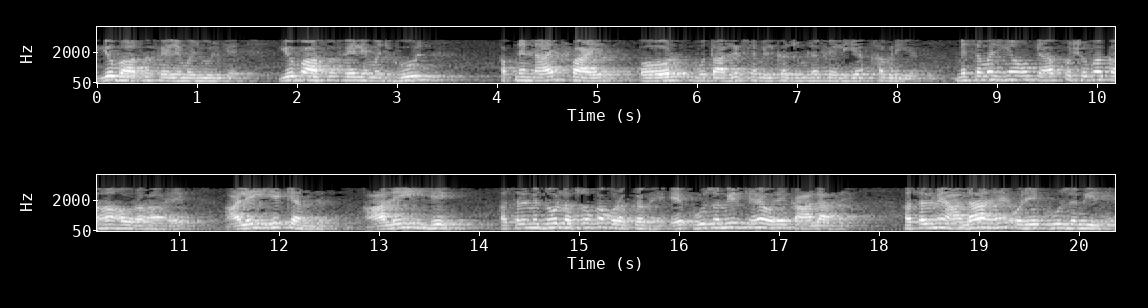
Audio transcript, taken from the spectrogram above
یو باس و فعل مجہول کے۔ یو باس و فعل مجہول اپنے نائب فائل اور متعلق سے مل کر جملہ فعلیہ خبریہ۔ میں سمجھ گیا ہوں کہ آپ کو شبہ کہاں ہو رہا ہے۔ علیہ کے اندر۔ علیہ۔ اصل میں دو لفظوں کا مرکب ہے۔ ایک ہو ضمیر کے ہے اور ایک اعلیٰ ہے۔ اصل میں اعلیٰ ہے اور ایک ہو ضمیر ہے۔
